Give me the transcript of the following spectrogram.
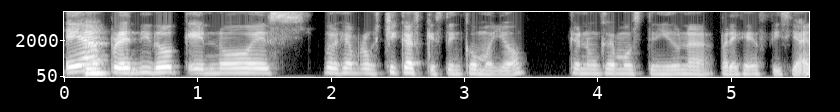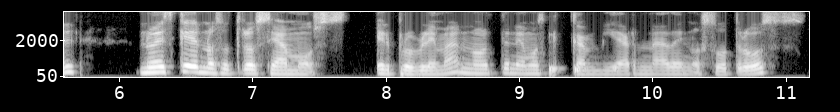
he aprendido que no es, por ejemplo, chicas que estén como yo, que nunca hemos tenido una pareja oficial, no es que nosotros seamos el problema, no tenemos que cambiar nada en nosotros,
